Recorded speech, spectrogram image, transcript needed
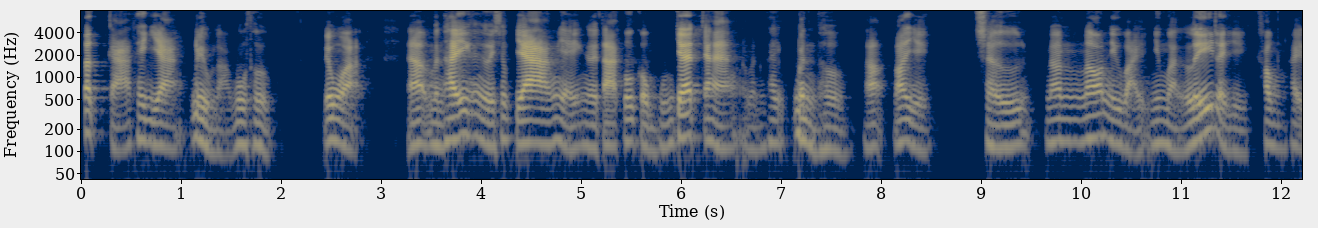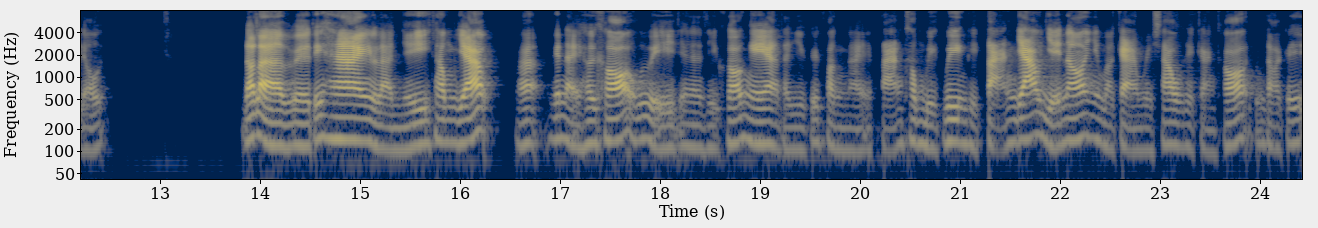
tất cả thế gian đều là vô thường đúng không ạ? Đó, mình thấy người xuất gia cũng vậy người ta cuối cùng cũng chết chẳng hạn mình thấy bình thường. Đó nói gì? Sự nó nó như vậy nhưng mà lý là gì? Không thay đổi. Đó là về thứ hai là nhị thông giáo. Đó, cái này hơi khó quý vị à, thì khó nghe tại vì cái phần này tạng không biệt viên thì tạng giáo dễ nói nhưng mà càng về sau thì càng khó. Chúng ta cứ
